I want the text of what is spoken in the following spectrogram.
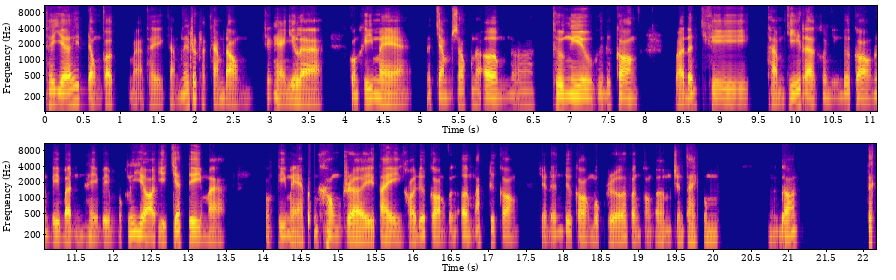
thế giới động vật mà thầy cảm thấy rất là cảm động. Chẳng hạn như là con khỉ mẹ nó chăm sóc nó ôm nó thương yêu cái đứa con. Và đến khi thậm chí là có những đứa con nó bị bệnh hay bị một lý do gì chết đi mà con khỉ mẹ vẫn không rời tay khỏi đứa con, vẫn ôm ấp đứa con, cho đến đứa con một rửa vẫn còn ôm trên tay của mình. Đó, tất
